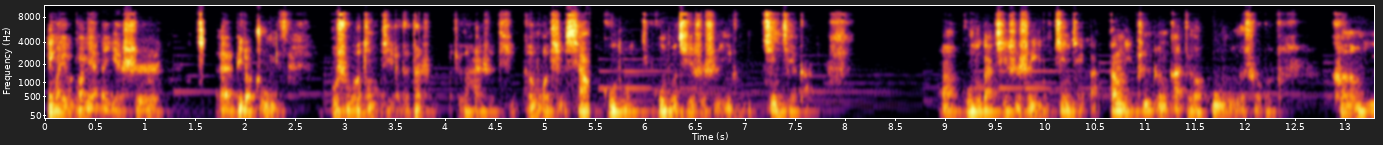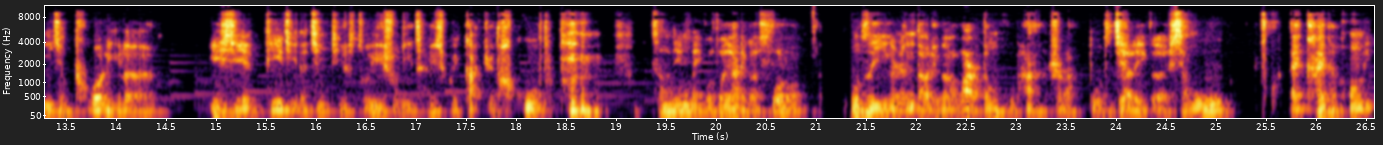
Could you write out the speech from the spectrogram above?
另外一个观点呢，也是呃比较著名。不是我总结的，但是我觉得还是挺跟我挺像。孤独，孤独其实是一种境界感，啊，孤独感其实是一种境界感。当你真正感觉到孤独的时候，可能你已经脱离了一些低级的境界，所以说你才会感觉到孤独。曾经美国作家这个梭罗独自一个人到这个瓦尔登湖畔，是吧？独自建了一个小木屋，来开垦荒地，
